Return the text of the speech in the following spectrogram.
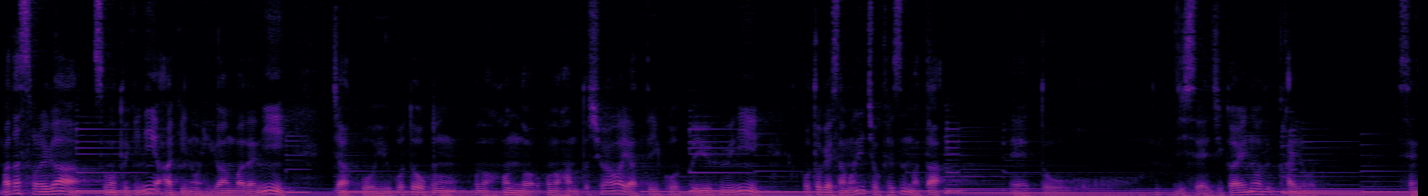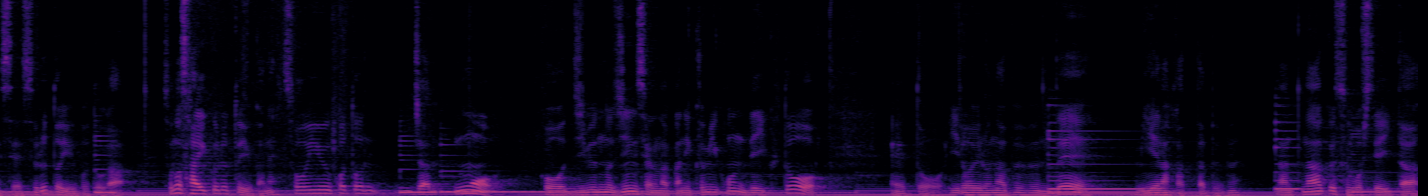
またそれがその時に秋の彼岸までにじゃあこういうことをこのこの本のこの半年はやっていこうというふうに仏様に直接また、えーと自制自戒の会を宣誓するということがそのサイクルというかねそういうことじゃもうこう自分の人生の中に組み込んでいくと,、えーと、いろいろな部分で見えなかった部分なんとなく過ごしていた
